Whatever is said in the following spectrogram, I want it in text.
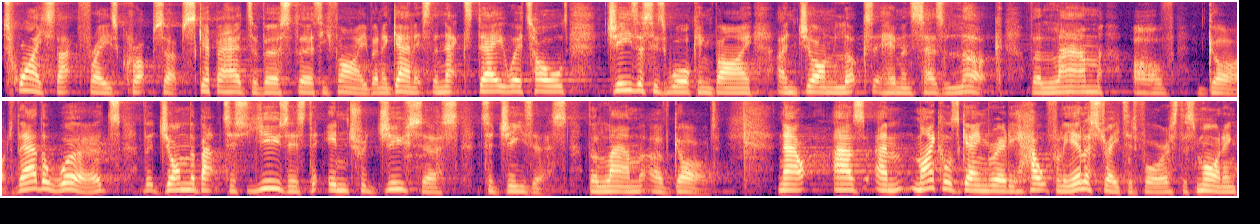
Twice that phrase crops up. Skip ahead to verse 35. And again, it's the next day, we're told. Jesus is walking by, and John looks at him and says, Look, the Lamb of God. They're the words that John the Baptist uses to introduce us to Jesus, the Lamb of God. Now, as um, Michael's game really helpfully illustrated for us this morning,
